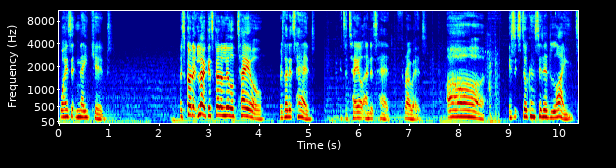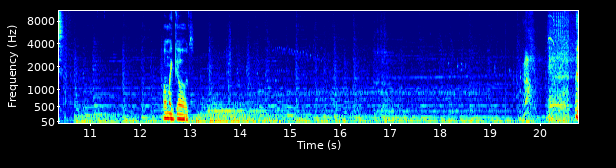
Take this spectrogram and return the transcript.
Why is it naked? It's got it. Look, it's got a little tail. Or is that its head? It's a tail and its head. Throw it. Oh, is it still considered light? Oh my god.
